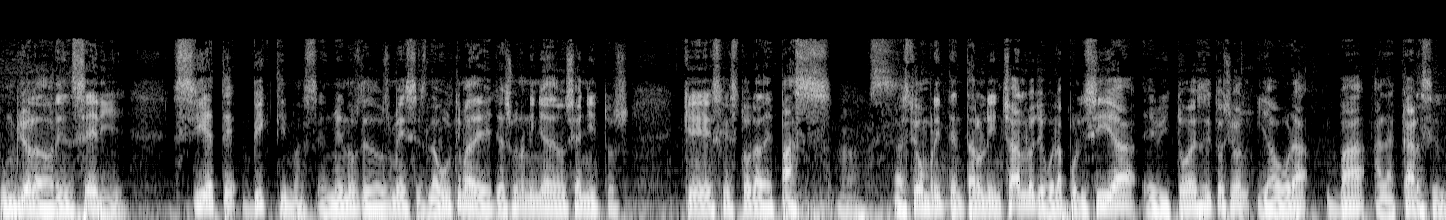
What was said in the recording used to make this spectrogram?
un violador en serie. Siete víctimas en menos de dos meses. La última de ellas es una niña de 11 añitos que es gestora de paz. A este hombre intentaron lincharlo, llegó la policía, evitó esa situación y ahora va a la cárcel.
